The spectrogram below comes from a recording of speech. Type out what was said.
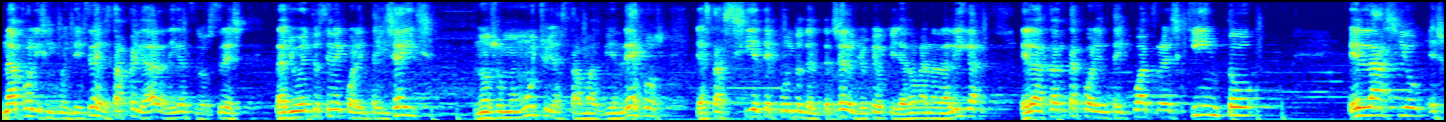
Napoli 53, está peleada la liga entre los tres. La Juventus tiene 46, no sumó mucho, ya está más bien lejos, ya está a 7 puntos del tercero, yo creo que ya no gana la liga. El Atlanta 44 es quinto, el Lazio es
